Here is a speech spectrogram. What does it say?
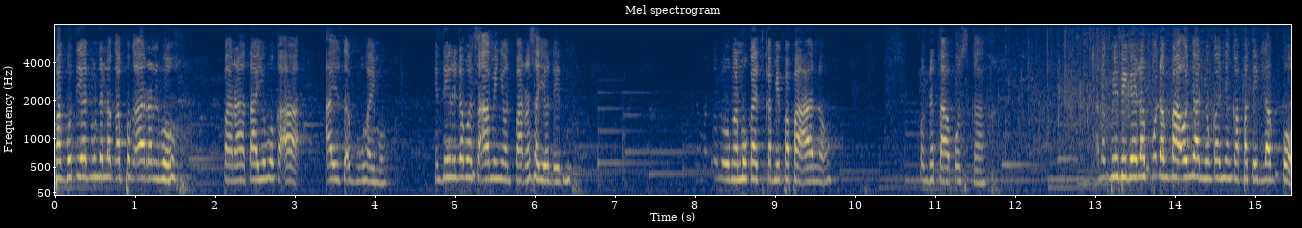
pagbutihan mo na lang ang pag-aaral mo para tayo mo kaayos sa buhay mo. Hindi rin naman sa amin yon para sa'yo din. Na matulungan mo kahit kami papaano. Pag natapos ka. Ang nagbibigay lang po ng baon yan, yung kanyang kapatid lang po.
